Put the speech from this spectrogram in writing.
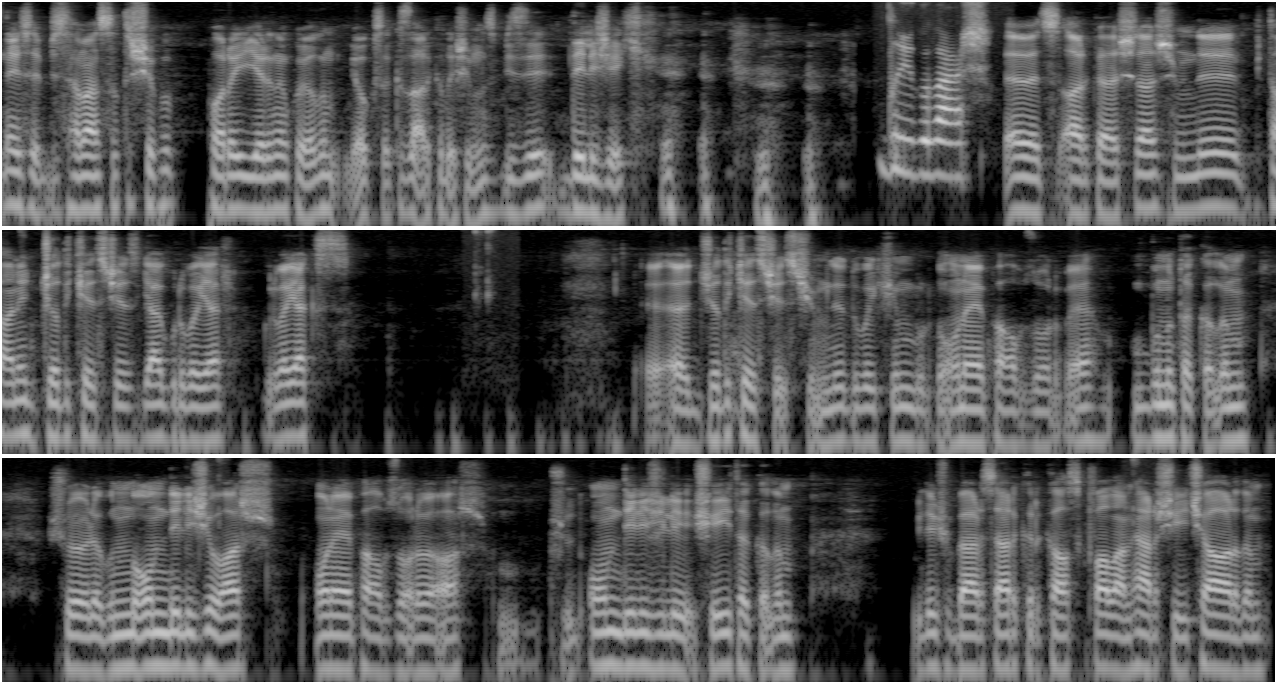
neyse biz hemen satış yapıp parayı yerine koyalım. Yoksa kız arkadaşımız bizi delecek. Duygular. Evet arkadaşlar şimdi bir tane cadı keseceğiz. Gel gruba gel. Gruba gel kız. Ee, evet, cadı keseceğiz şimdi. Dur bakayım burada 10 EP absorbe. Bunu takalım. Şöyle bunda 10 delici var. 10 EP absorbe var. Şu 10 delicili şeyi takalım. Bir de şu berserker kask falan her şeyi çağırdım.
